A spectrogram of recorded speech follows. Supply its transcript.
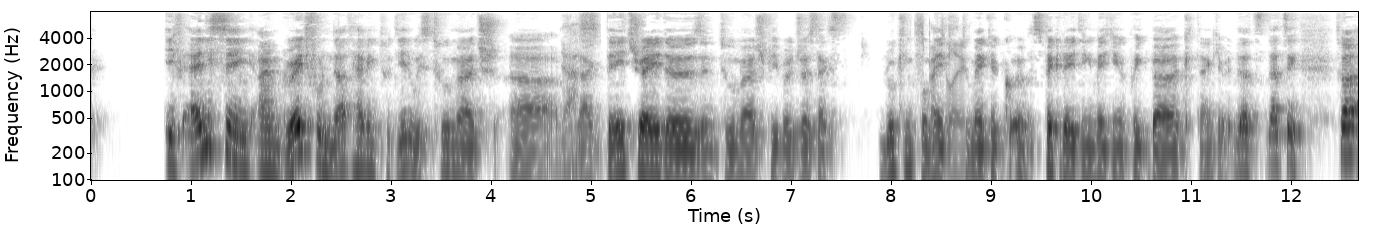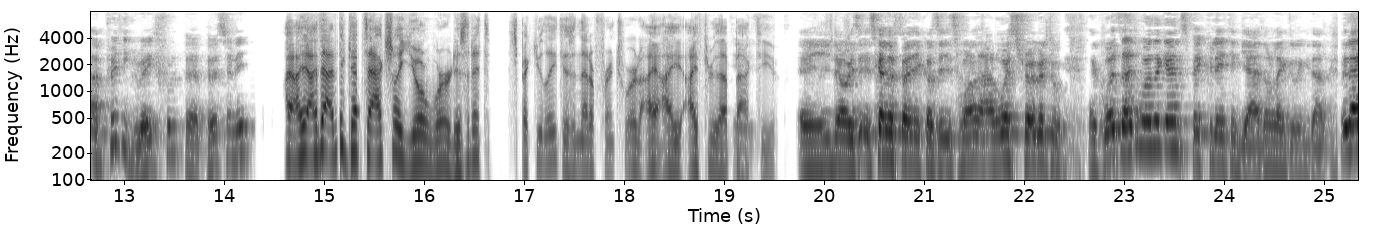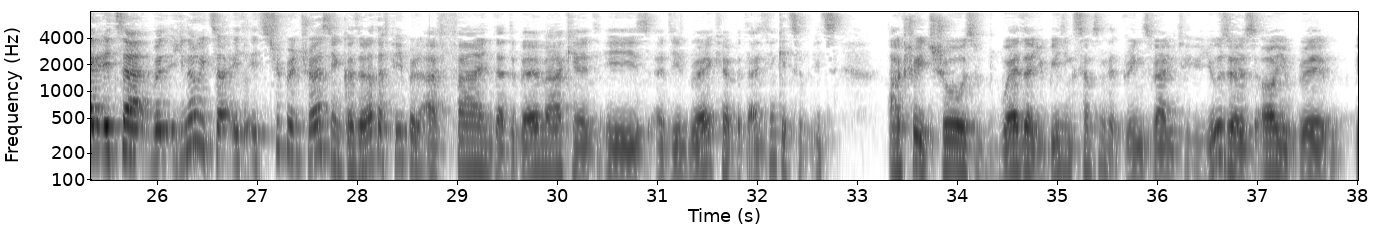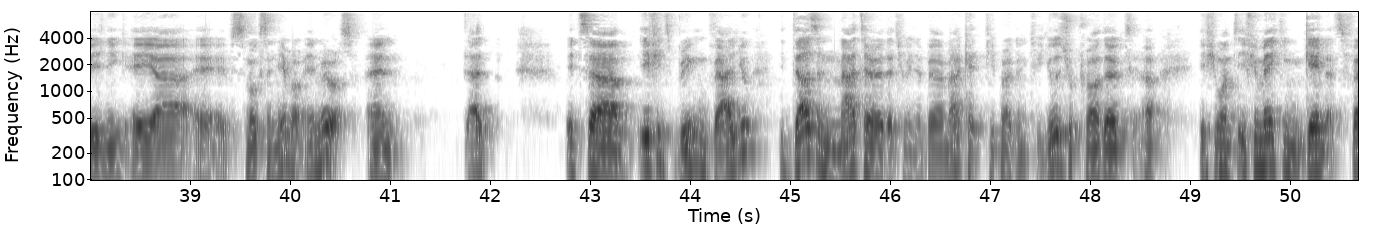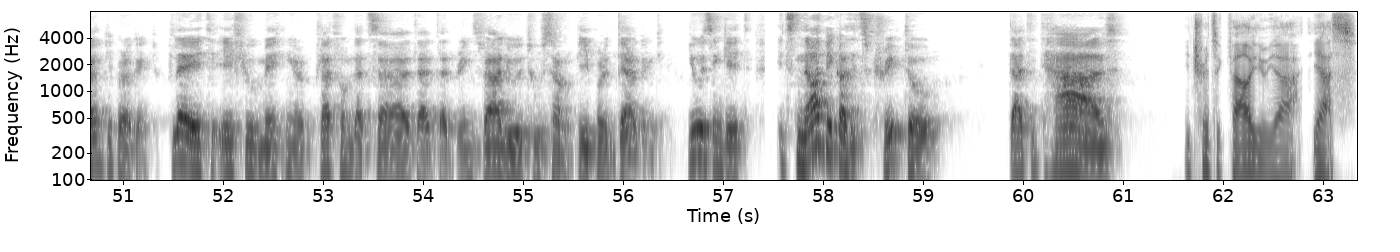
if anything, I'm grateful not having to deal with too much uh, yes. like day traders and too much people just like looking for make to make a uh, speculating, making a quick buck. Thank you. That's that's it. So I'm pretty grateful personally. I, I, I think that's actually your word, isn't it? Speculate, isn't that a French word? I I, I threw that back to you. And you know, it's, it's kind of funny because it's one I always struggle to like. What's that word again? Speculating. Yeah, I don't like doing that. But like, it's a. But you know, it's a. It, it's super interesting because a lot of people I find that the bear market is a deal breaker. But I think it's it's actually it shows whether you're building something that brings value to your users or you're building a, uh, a smokes and, mirror, and mirrors. And that it's uh, if it's bringing value, it doesn't matter that you're in a bear market. People are going to use your product. Uh, if you want, if you're making a game that's fun, people are going to play it. If you're making a platform that's uh, that that brings value to some people, they're going to using it. It's not because it's crypto that it has intrinsic value. Yeah. Yes.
